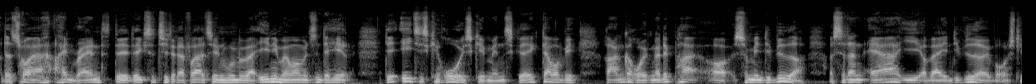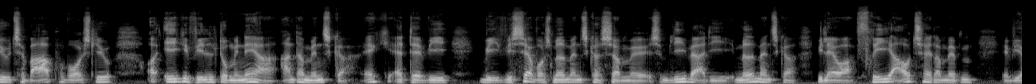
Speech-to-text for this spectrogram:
og der tror jeg, Ayn Rand, det, det er ikke så tit refereret til, hun vil være enig med mig, men sådan det, her, det etisk heroiske menneske, ikke? der hvor vi ranker ryggen, og det peger, og, som individer, og sætter en ære i at være individer i vores liv, tage vare på vores liv, og ikke vil dominere andre mennesker. Ikke? At uh, vi, vi, vi ser vores medmennesker som, uh, som ligeværdige medmennesker, vi laver frie aftaler med dem, øh, vi,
